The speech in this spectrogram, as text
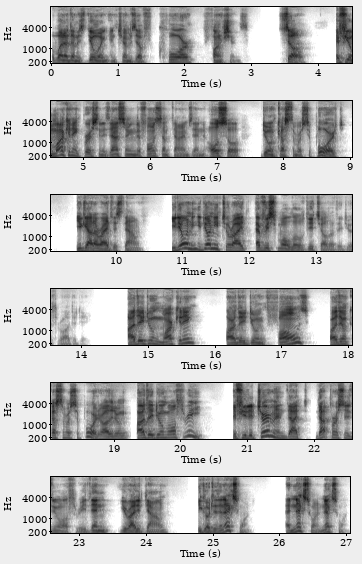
one of them is doing in terms of core functions. So if your marketing person is answering the phone sometimes and also doing customer support, you got to write this down. You don't, you don't need to write every small little detail that they do throughout the day. Are they doing marketing? Are they doing phones? Are they doing customer support? Are they doing, are they doing all three? If you determine that that person is doing all three, then you write it down. You go to the next one, and next one, next one,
